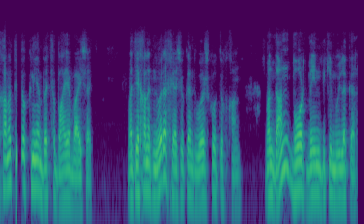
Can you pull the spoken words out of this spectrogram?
gaan op jou knie en bid vir baie wysheid. Want jy gaan dit nodig hê as jou kind hoërskool toe gaan. Want dan word wen bietjie moeiliker.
